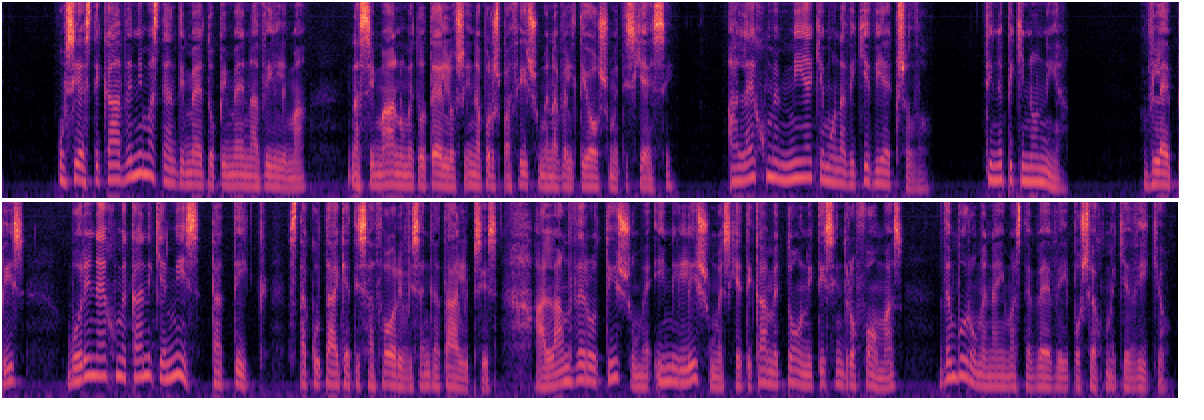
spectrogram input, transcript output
ουσιαστικά δεν είμαστε αντιμέτωποι με ένα δίλημα να σημάνουμε το τέλος ή να προσπαθήσουμε να βελτιώσουμε τη σχέση, αλλά έχουμε μία και μοναδική διέξοδο, την επικοινωνία. Βλέπεις, μπορεί να έχουμε κάνει κι εμείς τα τικ στα κουτάκια της αθόρυβης εγκατάλειψης, αλλά αν δεν ρωτήσουμε ή μιλήσουμε σχετικά με τον ή τη σύντροφό μας, δεν μπορούμε να είμαστε βέβαιοι πως έχουμε και δίκιο.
